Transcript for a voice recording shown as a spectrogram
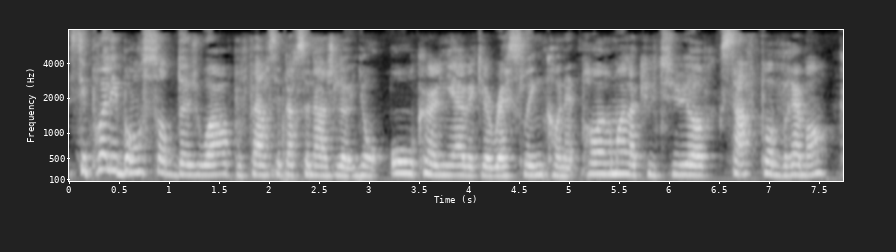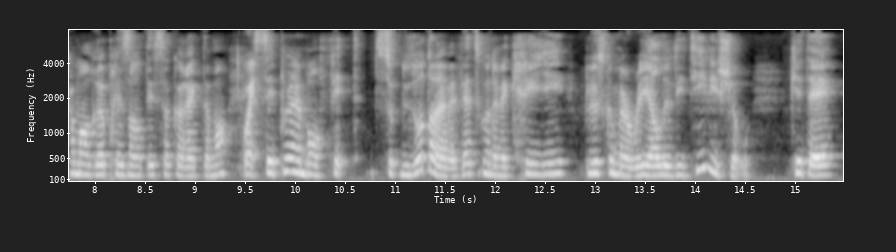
c'est pas les bons sortes de joueurs pour faire ces personnages-là. Ils ont aucun lien avec le wrestling, connaissent pas vraiment la culture, savent pas vraiment comment représenter ça correctement. Oui. C'est pas un bon fit. Ce que nous autres on avait fait, c'est qu'on avait créé plus comme un reality TV show, qui était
